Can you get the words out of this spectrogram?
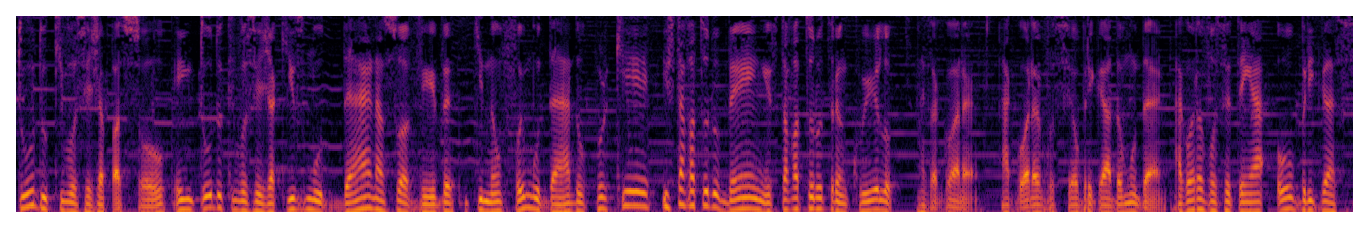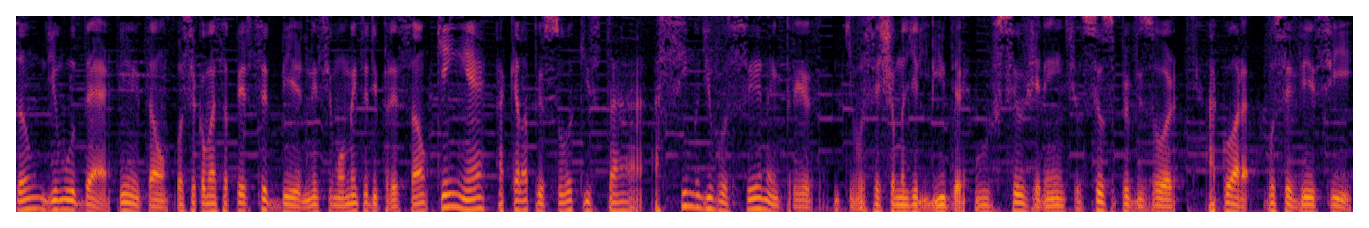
tudo que você já passou, em tudo que você já quis mudar na sua vida e que não foi mudado porque estava tudo bem, estava tudo tranquilo, mas agora, agora você é obrigado a mudar. Agora você tem a obrigação de mudar. E então, você começa a perceber nesse momento de pressão quem é aquela pessoa que está acima de você na empresa, que você chama de líder, o seu gerente, o seu supervisor. Agora, você vê se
